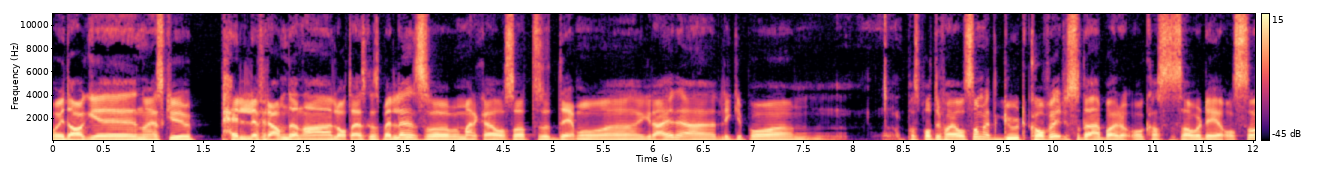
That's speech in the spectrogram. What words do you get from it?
Og i dag, når jeg skulle pelle fram denne låta jeg skal spille, så merka jeg også at demogreier ligger på på Spotify også, med et gult cover, så det er bare å kaste seg over det også.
